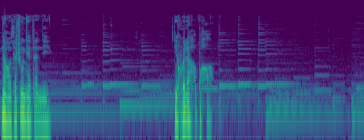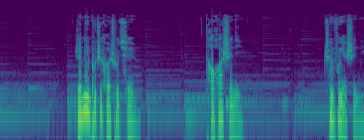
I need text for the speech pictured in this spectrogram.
那我在终点等你，你回来好不好？”人面不知何处去，桃花是你，春风也是你。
